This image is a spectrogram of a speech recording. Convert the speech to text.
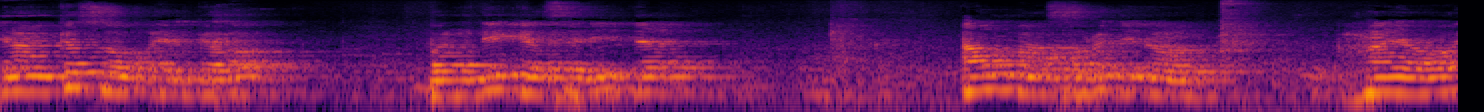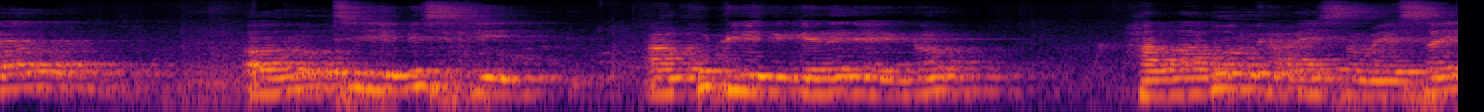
inaan ka soo qayb galo bandhiga saliidda almas original oil oo runtii miski aan ku dhiirigelinayno hal abuurka ay samaysay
